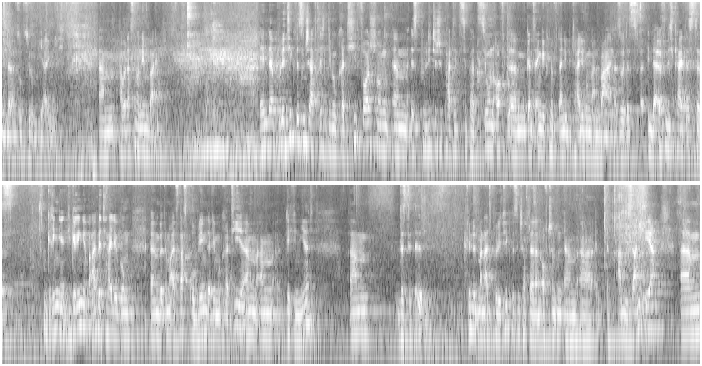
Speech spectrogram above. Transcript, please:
in der Soziologie eigentlich. Ähm, aber das nur nebenbei. In der politikwissenschaftlichen Demokratieforschung ähm, ist politische Partizipation oft ähm, ganz eng geknüpft an die Beteiligung an Wahlen. Also das, in der Öffentlichkeit ist das Geringe, die geringe Wahlbeteiligung ähm, wird immer als das Problem der Demokratie ähm, ähm, definiert. Ähm, das äh, findet man als Politikwissenschaftler dann oft schon ähm, äh, amüsant eher. Ähm,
